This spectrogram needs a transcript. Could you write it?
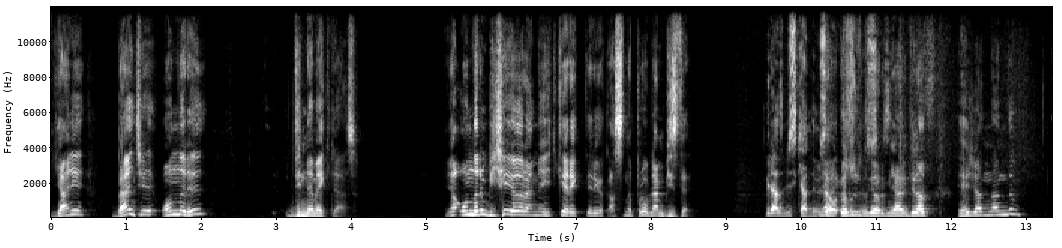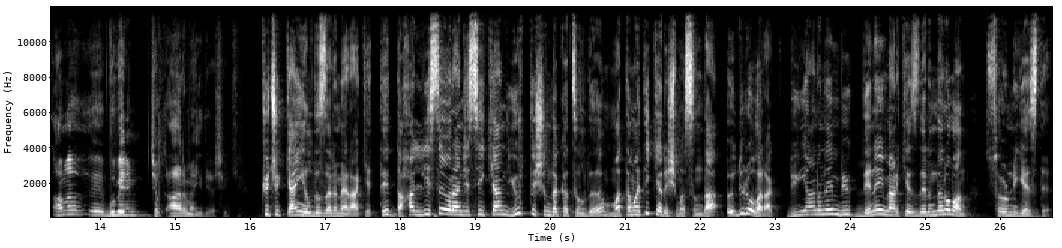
Yani bence onları dinlemek lazım. Ya onların bir şey öğrenmeye hiç gerekleri yok. Aslında problem bizde. Biraz biz kendimize Yani bakalım özür diliyorum yani biraz heyecanlandım ama e, bu benim çok ağrıma gidiyor çünkü. Küçükken yıldızları merak etti. Daha lise öğrencisiyken yurt dışında katıldığı matematik yarışmasında ödül olarak dünyanın en büyük deney merkezlerinden olan CERN'i gezdi.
